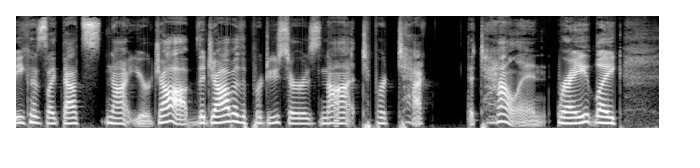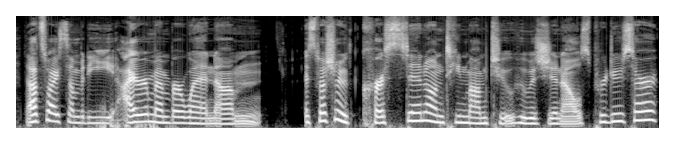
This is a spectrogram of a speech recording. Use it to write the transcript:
because like that's not your job. The job of the producer is not to protect the talent, right? Like that's why somebody I remember when um especially with Kristen on Teen Mom 2 who was Jenelle's producer,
